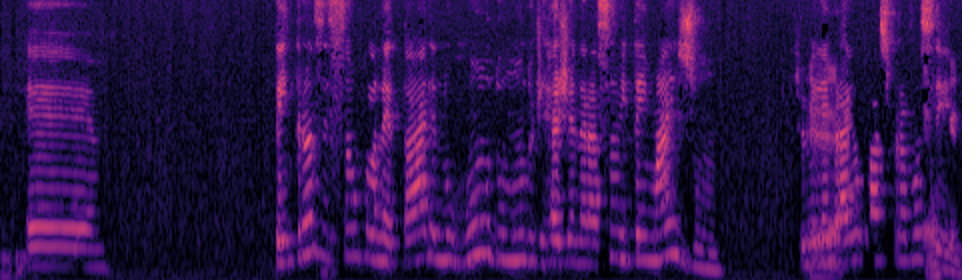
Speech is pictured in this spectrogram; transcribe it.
Uhum. É... Tem transição planetária no rumo do mundo de regeneração e tem mais um. Se eu me é, lembrar, eu passo para você.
